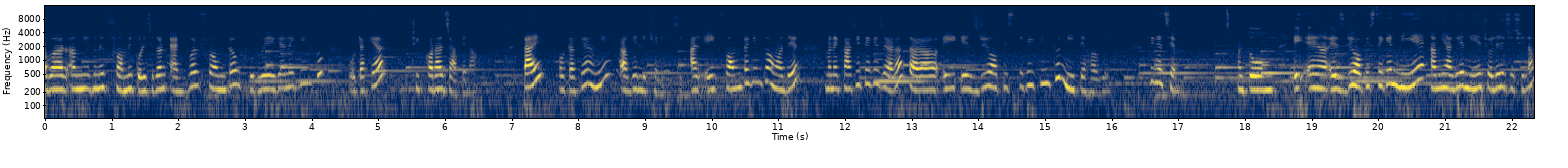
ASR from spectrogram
আবার আমি এখানে ফর্মে করেছি। কারণ একবার ফর্মটা ভুল হয়ে গেলে কিন্তু ওটাকে আর ঠিক করা যাবে না। তাই ওটাকে আমি আগে লিখে নিয়েছি। আর এই ফর্মটা কিন্তু আমাদের মানে কাঁচি থেকে যারা, তারা এই এসডিও অফিস থেকেই কিন্তু নিতে হবে। ঠিক আছে? তো এই এসডিও অফিস থেকে নিয়ে আমি আগে নিয়ে চলে এসেছিলাম।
